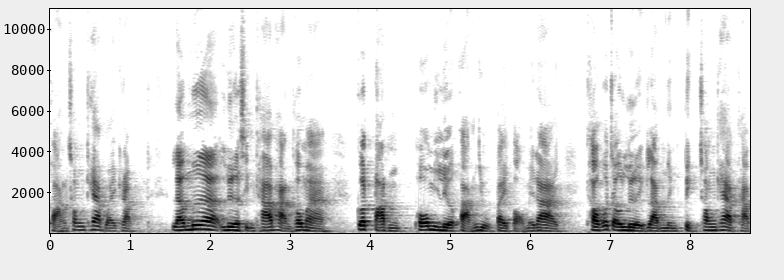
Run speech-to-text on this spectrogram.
ขวางช่องแคบไว้ครับ แล้วเมื่อเรือสินค้าผ่านเข้ามา ก็ตันเพราะมีเรือขวางอยู่ไปต่อไม่ได้ เขาก็จะเอาเรืออีกลำหนึ่งปิดช่องแคบครับ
